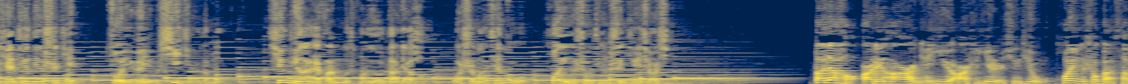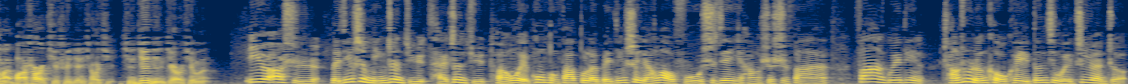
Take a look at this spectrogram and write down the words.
前听听世界，做一个有细节的梦。蜻蜓 FM 的朋友，大家好，我是马前卒，欢迎收听睡前消息。大家好，二零二二年一月二十一日星期五，欢迎收看三百八十二期睡前消息，请静静介绍新闻。一月二十日，北京市民政局、财政局、团委共同发布了《北京市养老服务时间银行实施方案》。方案规定，常住人口可以登记为志愿者，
